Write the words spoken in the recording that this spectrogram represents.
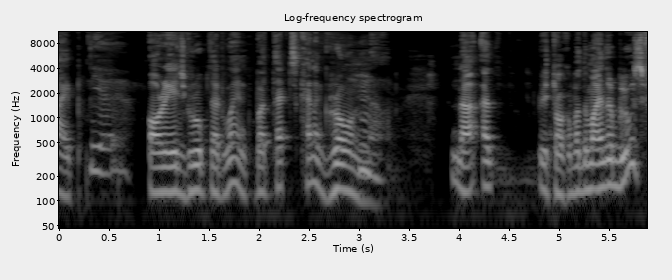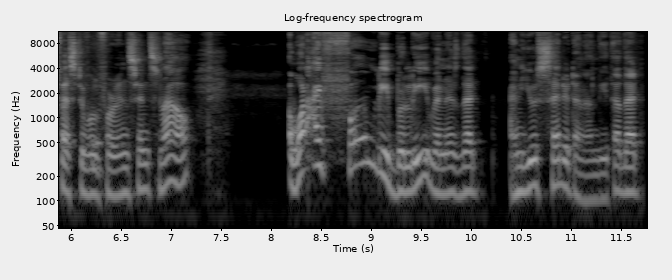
type Yeah. or age group that went, but that's kind of grown now. Now, uh, we talk about the Mahindra Blues Festival, for instance, now. What I firmly believe in is that, and you said it, Anandita, that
